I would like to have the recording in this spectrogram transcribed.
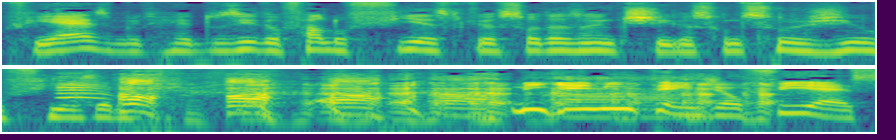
o FIES muito reduzido. Eu falo FIAS porque eu sou das antigas. Quando surgiu o FIAS... Era... Ninguém me entende, é o FIES.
